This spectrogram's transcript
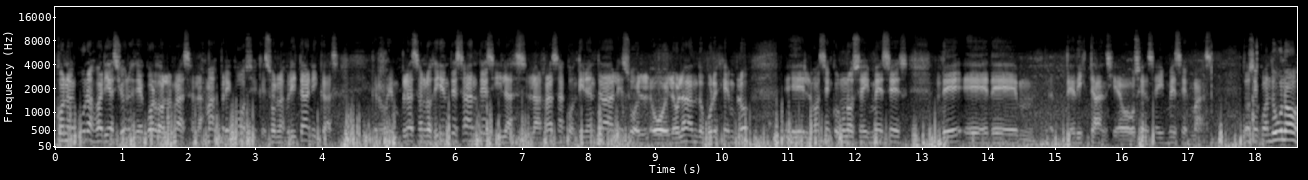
con algunas variaciones de acuerdo a la raza. Las más precoces, que son las británicas, que reemplazan los dientes antes, y las, las razas continentales o el, o el holando, por ejemplo, eh, lo hacen con unos 6 meses de, eh, de, de distancia, o sea, 6 meses más. Entonces, cuando uno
